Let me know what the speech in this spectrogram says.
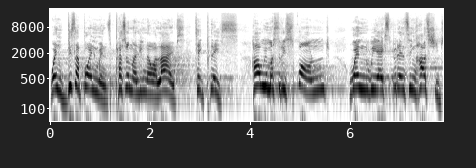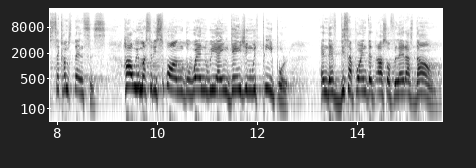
when disappointments personally in our lives take place, how we must respond when we are experiencing hardships, circumstances, how we must respond when we are engaging with people and they've disappointed us or let us down.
